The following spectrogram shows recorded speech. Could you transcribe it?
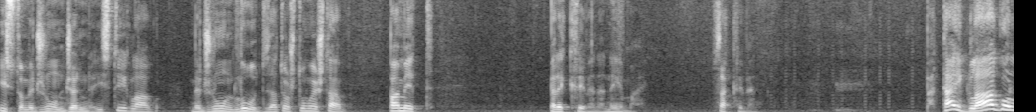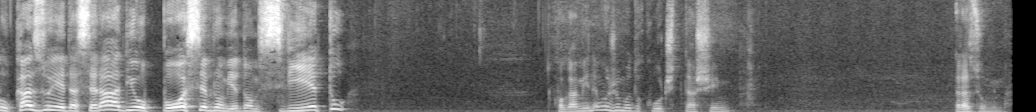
Isto međnun dženne, isti je glagol. Međnun lud, zato što mu je šta? Pamet prekrivena, nema je. Sakrivena. Pa taj glagol ukazuje da se radi o posebnom jednom svijetu koga mi ne možemo dokučiti našim razumima.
